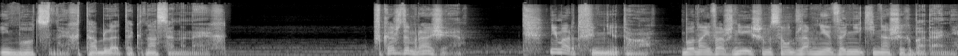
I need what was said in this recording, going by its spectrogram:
i mocnych tabletek nasennych. W każdym razie, nie martwi mnie to, bo najważniejszym są dla mnie wyniki naszych badań.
